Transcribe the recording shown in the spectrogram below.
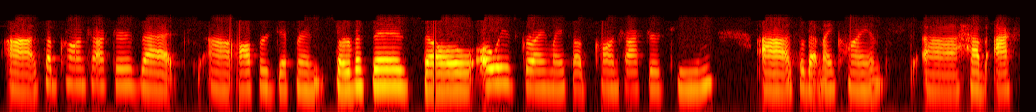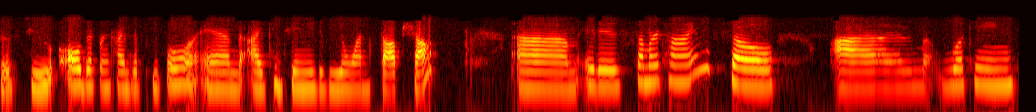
uh, subcontractors that uh, offer different services. So always growing my subcontractor team uh, so that my clients uh, have access to all different kinds of people, and I continue to be a one-stop shop. Um, it is summertime, so I'm looking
